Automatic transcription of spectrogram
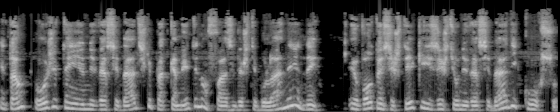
Então, hoje tem universidades que praticamente não fazem vestibular nem Enem. Eu volto a insistir que existe universidade e curso.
